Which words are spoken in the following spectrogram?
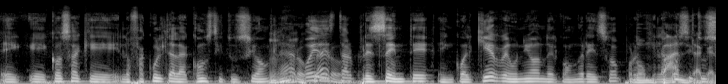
eh, eh, cosa que lo faculta la Constitución. Claro, Puede claro. estar presente en cualquier reunión del Congreso porque Don la Panta, Constitución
